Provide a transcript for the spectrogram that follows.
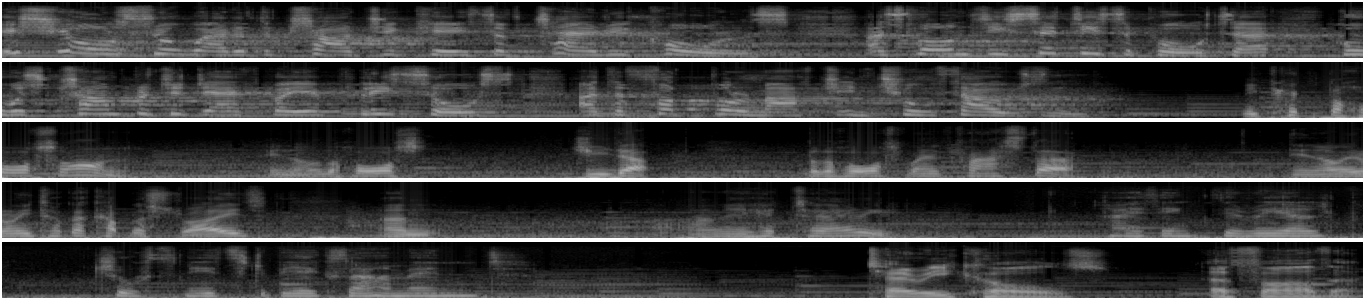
Is she also aware of the tragic case of Terry Coles, a Swansea City supporter who was trampled to death by a police horse at a football match in 2000? He kicked the horse on. You know, the horse G'd up, but the horse went faster. You know, it only took a couple of strides and, and he hit Terry. I think the real truth needs to be examined. Terry Coles, a father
